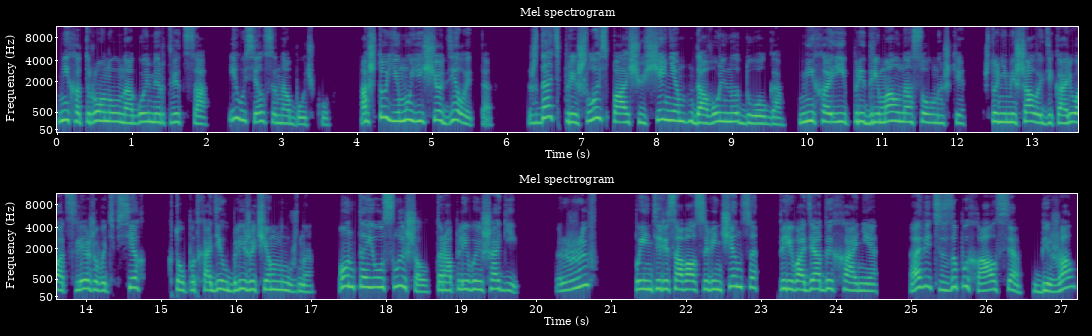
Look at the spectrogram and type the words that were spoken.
Миха тронул ногой мертвеца и уселся на бочку. А что ему еще делать-то? Ждать пришлось по ощущениям довольно долго. Миха и придремал на солнышке, что не мешало дикарю отслеживать всех, кто подходил ближе, чем нужно. Он-то и услышал торопливые шаги. «Жив?» — поинтересовался Винченцо, переводя дыхание. А ведь запыхался, бежал.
